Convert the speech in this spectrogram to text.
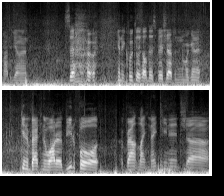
about to go in. So, gonna quickly hold this fish up, and then we're gonna get him back in the water. A beautiful, about like 19 inch uh,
